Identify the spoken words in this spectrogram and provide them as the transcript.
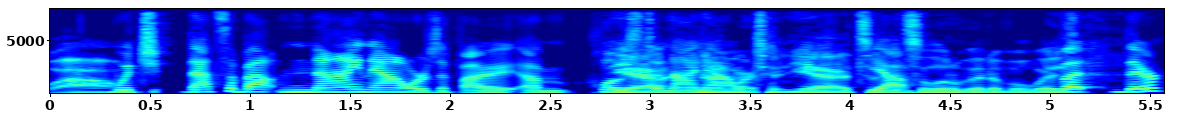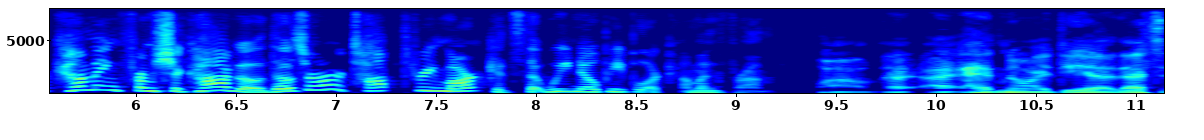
wow which that's about nine hours if I, I'm close yeah, to nine, or hours. 10 yeah it's, a- Yeah. it's a little bit of a ways But they're coming from Chicago. Those are our top three markets that we know people are coming from. Wow, that, I had no idea. That's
